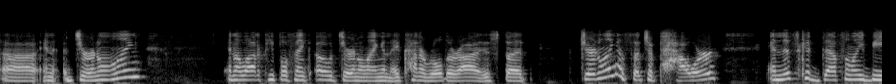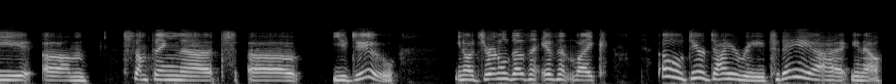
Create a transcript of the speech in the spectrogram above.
uh, in journaling, and a lot of people think, oh, journaling, and they kind of roll their eyes, but journaling is such a power, and this could definitely be um, something that uh, you do you know, a journal doesn't isn't like, oh dear diary, today, uh, you know,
